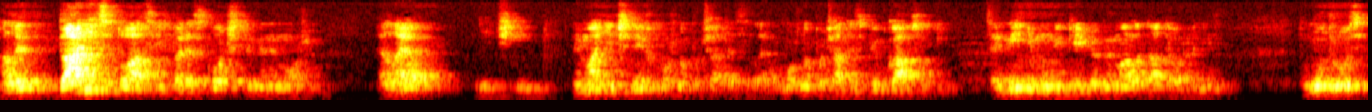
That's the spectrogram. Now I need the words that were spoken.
Але в даній ситуації перескочити ми не можемо. Елев нічні. Нема нічних, можна почати з елеву. Можна почати з півкапсулки. Це мінімум, який би ми мали дати організму. Тому, друзі,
